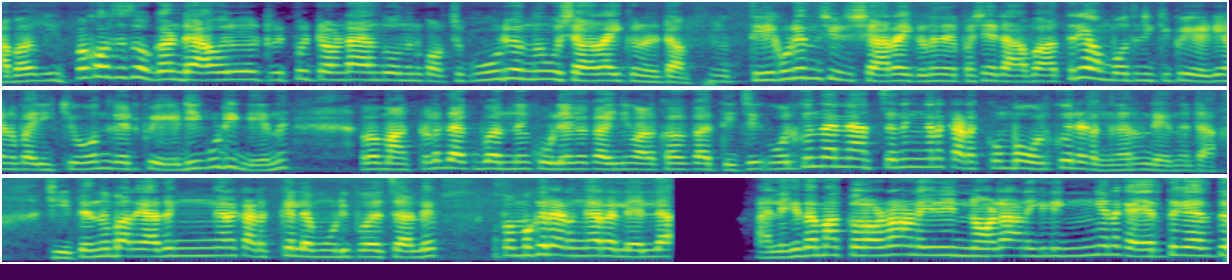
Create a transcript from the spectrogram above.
അപ്പം ഇപ്പോൾ കുറച്ച് സുഖമുണ്ട് ആ ഒരു ട്രിപ്പ് ഇട്ടുകൊണ്ടായെന്ന് തോന്നുന്നു. കുറച്ച് കൂടി ഒന്ന് ഉഷാറായിക്കണം കേട്ടോ ഒത്തിരി കൂടി ഒന്ന് ഉഷാറായിക്കണം. പക്ഷേ രാത്രി ആകുമ്പോൾ എനിക്ക് പേടിയാണ്. പനിക്കോ എന്നുള്ളൊരു പേടിയും കൂടി ഇല്ലേന്ന്. അപ്പോൾ മക്കൾ ഇതാക്കി വന്ന് കുളിയൊക്കെ കഴിഞ്ഞ് വളക്കൊക്കെ കത്തിച്ച് ഓൽക്കും തന്നെ അച്ഛൻ ഇങ്ങനെ കിടക്കുമ്പോൾ ഓൽക്കും ഒരു ഇടങ്ങേറുണ്ടായിരുന്നു കേട്ടോ ചീത്തയൊന്നും പറയാതെ ഇങ്ങനെ കിടക്കല്ല മൂടി പോയച്ചാണ്ട് അപ്പം നമുക്കൊരു ഇടങ്ങേറല്ലേ? എല്ലാ അല്ലെങ്കിൽ മക്കളോടാണെങ്കിലും ഇന്നോടാണെങ്കിലും ഇങ്ങനെ കയർത്ത് കയർത്ത്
